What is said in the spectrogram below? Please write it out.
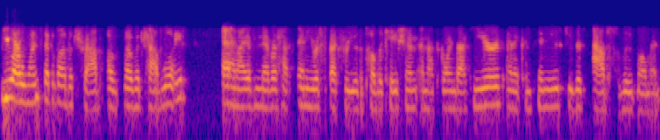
You are one step above a trab of, of a tabloid, and I have never had any respect for you as a publication, and that's going back years, and it continues to this absolute moment,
